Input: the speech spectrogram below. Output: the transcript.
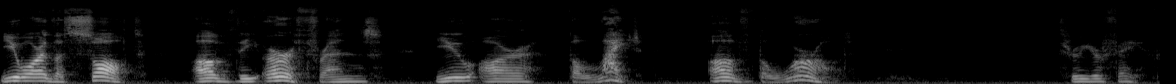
You are the salt of the earth, friends. You are the light of the world through your faith.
